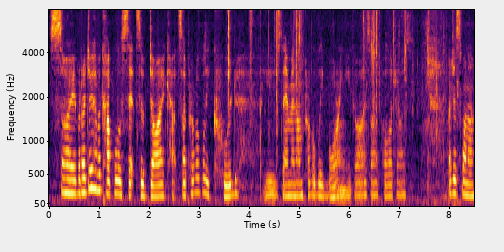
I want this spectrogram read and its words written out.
So but I do have a couple of sets of die cuts. I probably could use them and I'm probably boring you guys. I apologise. I just want to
